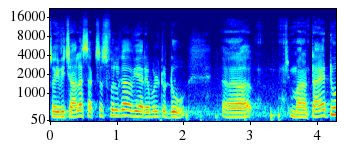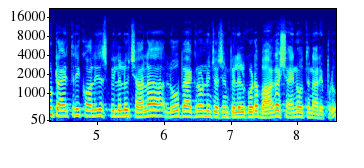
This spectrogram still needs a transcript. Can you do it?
సో ఇవి చాలా సక్సెస్ఫుల్గా వీఆర్ ఏబుల్ టు డూ. మన tier two tier three colleges పిల్లలు చాలా లో బ్యాక్గ్రౌండ్ నుంచి వచ్చిన పిల్లలు కూడా బాగా షైన్ అవుతున్నారు ఇప్పుడు.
